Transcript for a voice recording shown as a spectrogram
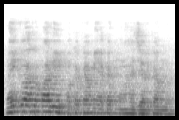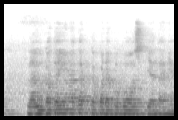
Naiklah kemari, maka kami akan menghajar kamu. Lalu kata Yonatan kepada pembawa senjatanya,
